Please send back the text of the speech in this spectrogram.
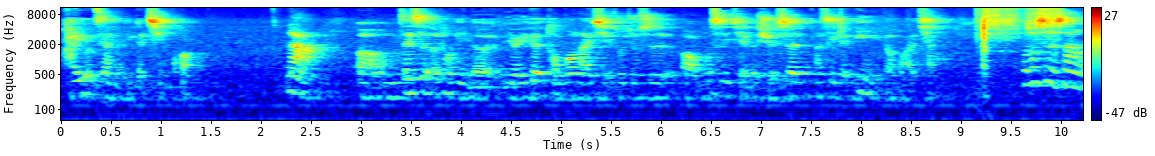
还有这样的一个情况。那呃，我们这次儿童营的有一个童工来协助，就是呃，牧师以前的学生，他是一个印尼的华侨。他说：“事实上，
